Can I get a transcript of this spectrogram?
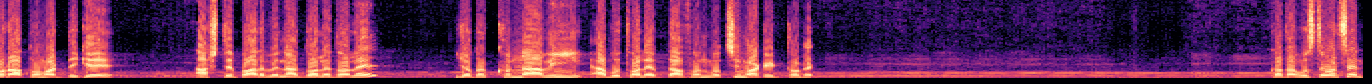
ওরা তোমার দিকে আসতে পারবে না দলে দলে, যতক্ষণ না আমি আবু তলেব দাফন হচ্ছি মাটির তলে কথা বুঝতে পারছেন?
